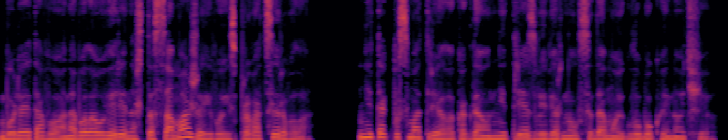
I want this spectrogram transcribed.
Более того, она была уверена, что сама же его и спровоцировала. Не так посмотрела, когда он нетрезвый вернулся домой глубокой ночью.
